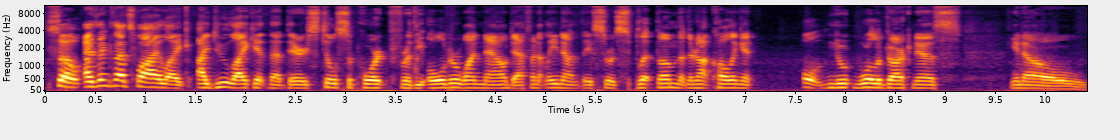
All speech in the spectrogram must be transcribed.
So I think that's why like I do like it that there's still support for the older one now. Definitely now that they've sort of split them, that they're not calling it old, new World of Darkness, you know,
